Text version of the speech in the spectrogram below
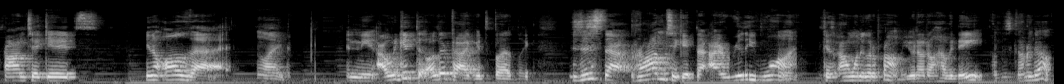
prom tickets, you know, all that. Like, and the, I would get the other package, but like, is this that prom ticket that I really want? Because I want to go to prom. Even though I don't have a date, I'm just gonna go.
